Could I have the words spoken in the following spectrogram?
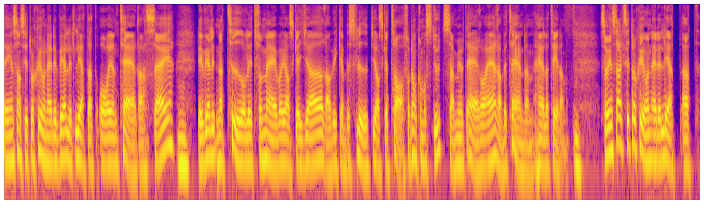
I en sån situation är det väldigt lätt att orientera sig. Mm. Det är väldigt naturligt för mig vad jag ska göra, vilka beslut jag ska ta, för de kommer studsa mot er och era beteenden hela tiden. Mm. Så i en stark situation är det lätt att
